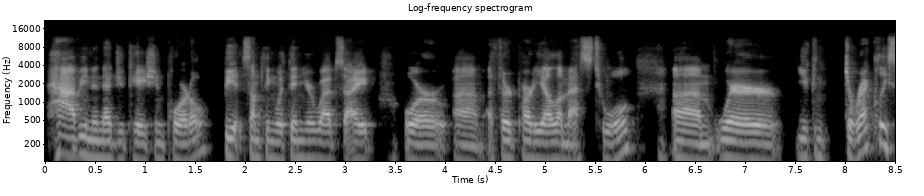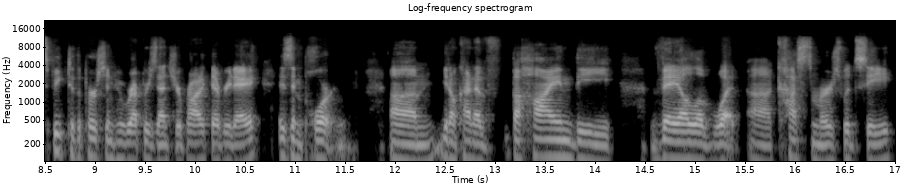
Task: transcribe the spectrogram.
having an education portal, be it something within your website or um, a third party LMS tool, um, where you can directly speak to the person who represents your product every day, is important um, you know, kind of behind the veil of what uh, customers would see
